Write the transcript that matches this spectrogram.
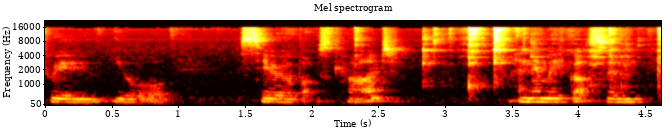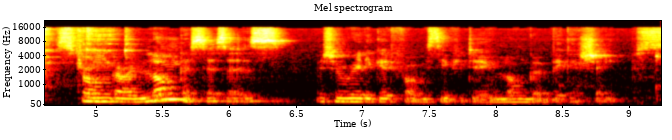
through your cereal box card. And then we've got some stronger and longer scissors, which are really good for obviously if you're doing longer, bigger shapes.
